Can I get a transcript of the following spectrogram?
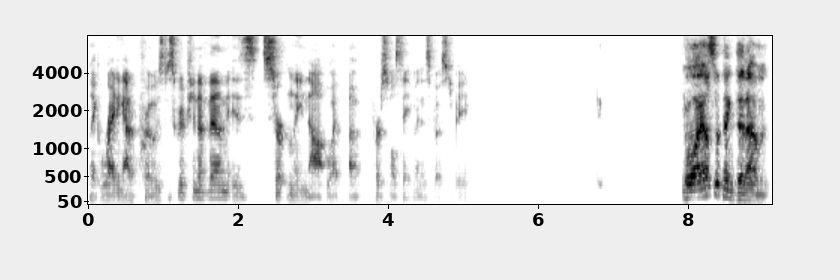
like writing out a prose description of them is certainly not what a personal statement is supposed to be. Well, I also think that um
